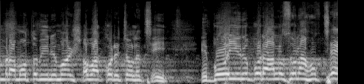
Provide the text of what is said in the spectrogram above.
আমরা মত বিনিময় সভা করে চলেছি। এই বইয়ের উপর আলোচনা হচ্ছে।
